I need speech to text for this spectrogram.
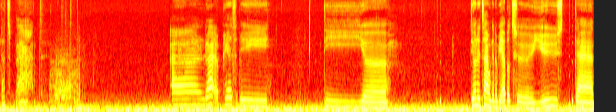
that's bad. And that appears to be the uh, the only time I'm gonna be able to use that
